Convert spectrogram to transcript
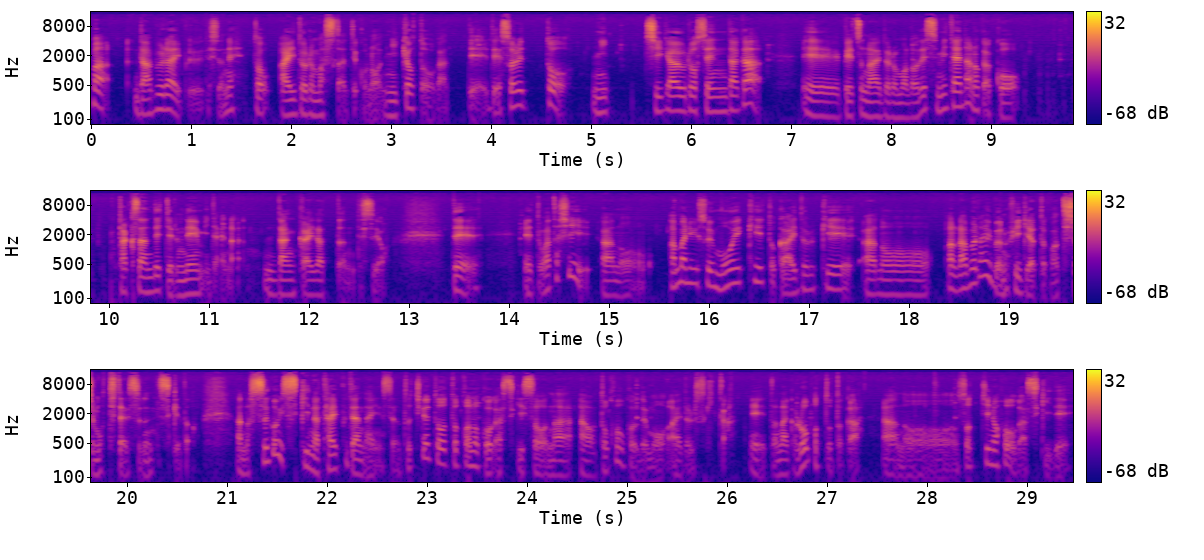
まあ「ラブライブ!」ですよねと「アイドルマスター」ってこの2巨頭があってでそれとに違う路線だが、えー別のアイドルものですみたいなのがこうたくさん出てるねみたいな段階だったんですよで、えっと私あのあまりそういう萌え系とかアイドル系あのラブライブのフィギュアとか私持ってたりするんですけどあのすごい好きなタイプではないんですよ。どっちかというと男の子が好きそうなあ男の子でもアイドル好きか。えっ、となんかロボットとかあのそっちの方が好きで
